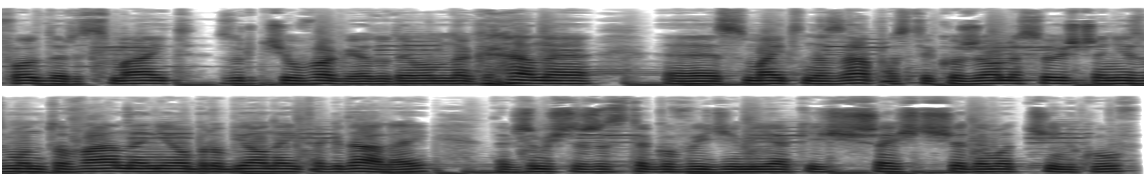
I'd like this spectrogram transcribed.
folder Smite. Zwróćcie uwagę, ja tutaj mam nagrane e, Smite na zapas, tylko że one są jeszcze niezmontowane, nieobrobione i tak dalej. Także myślę, że z tego wyjdzie mi jakieś 6-7 odcinków.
